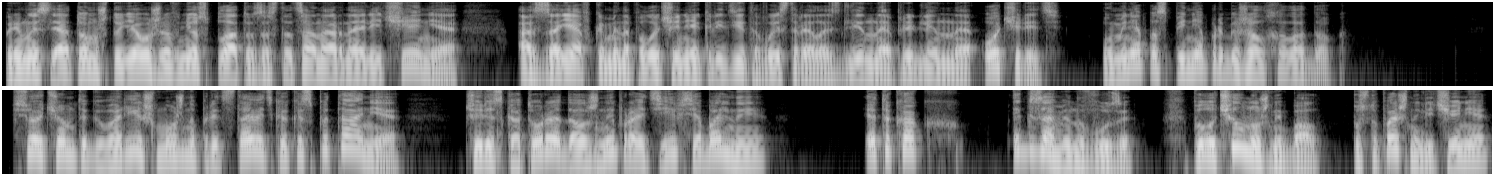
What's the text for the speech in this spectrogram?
При мысли о том, что я уже внес плату за стационарное лечение, а с заявками на получение кредита выстроилась длинная-предлинная очередь, у меня по спине пробежал холодок. Все, о чем ты говоришь, можно представить как испытание, через которое должны пройти все больные. Это как экзамен в вузы. Получил нужный балл, поступаешь на лечение.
